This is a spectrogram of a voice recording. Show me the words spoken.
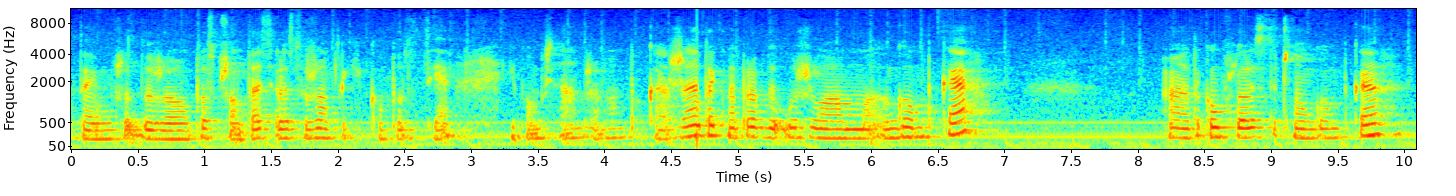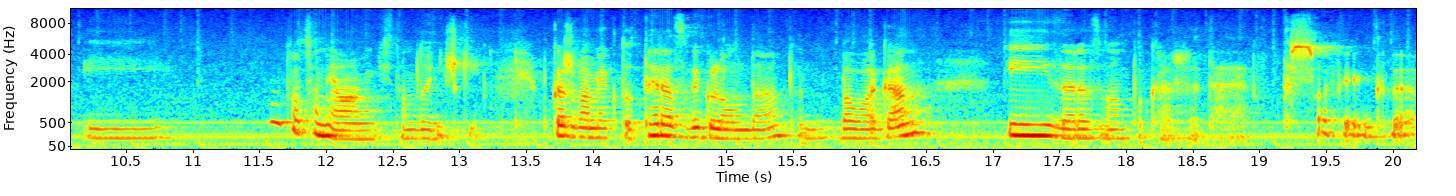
tutaj muszę dużo posprzątać, ale stworzyłam takie kompozycje i pomyślałam, że Wam pokażę. Tak naprawdę użyłam gąbkę, taką florystyczną gąbkę i no to co miałam, jakieś tam doniczki. Pokażę Wam jak to teraz wygląda, ten bałagan. I zaraz Wam pokażę te przepiękne,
